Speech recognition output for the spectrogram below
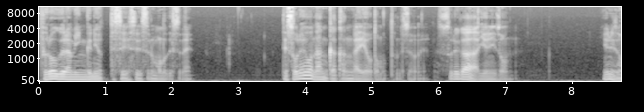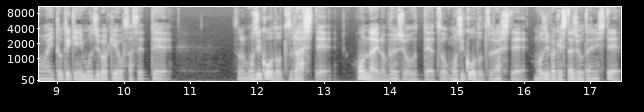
プログラミングによって生成するものですね。で、それをなんか考えようと思ったんですよね。それがユニゾン。ユニゾンは意図的に文字化けをさせて、その文字コードをずらして、本来の文章を打ったやつを文字コードずらして、文字化けした状態にして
